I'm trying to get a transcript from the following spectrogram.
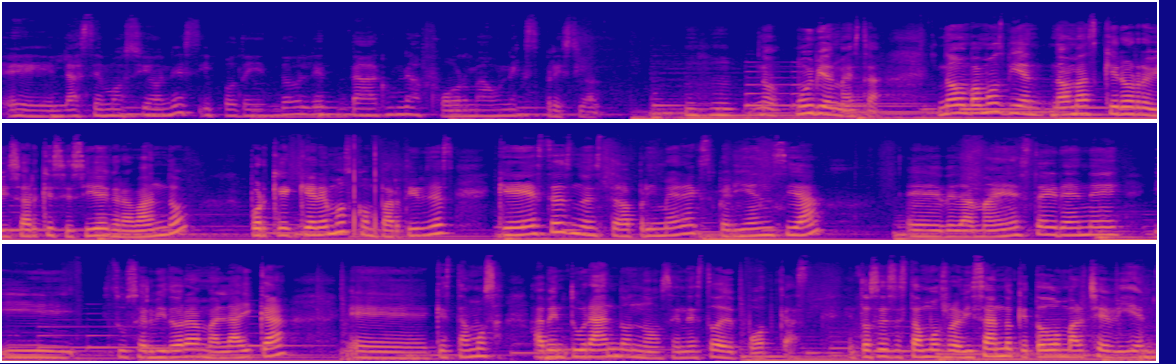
eh, las emociones y pudiéndole dar una forma, una expresión. Ujú. No, muy bien, maestra. No, vamos bien. Nada más quiero revisar que se sigue grabando porque queremos compartirles que esta es nuestra primera experiencia eh, de la maestra Irene y su servidora Malaika, eh, que estamos aventurándonos en esto del podcast. Entonces estamos revisando que todo marche bien.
